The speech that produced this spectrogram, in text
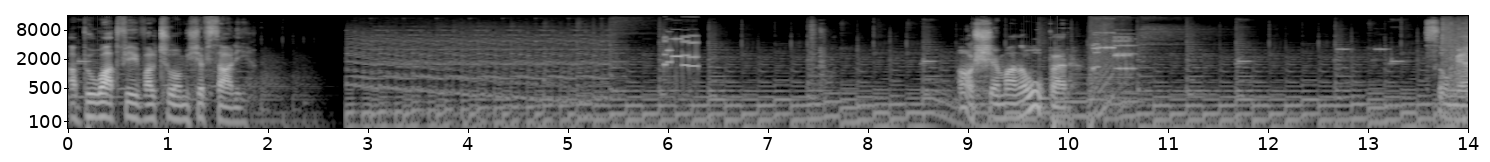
aby łatwiej walczyło mi się w sali. O, siemano Uper. W sumie...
